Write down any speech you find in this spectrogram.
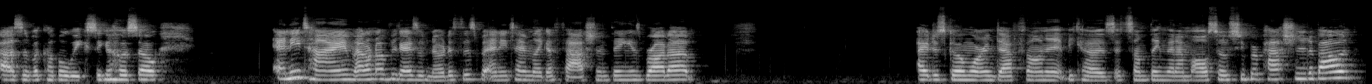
as of a couple weeks ago. So anytime, I don't know if you guys have noticed this, but anytime like a fashion thing is brought up, I just go more in depth on it because it's something that I'm also super passionate about.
